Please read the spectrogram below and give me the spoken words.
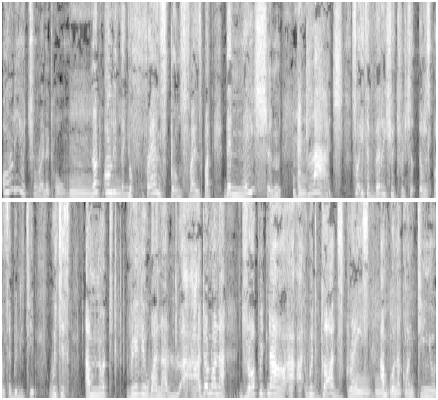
only your children at home, Mm, not only the, your friends, close friends, but the nation Mm-hmm. at large. So it's a very huge responsibility, which is I'm not really wanna. I I don't wanna drop it now. I, I, with God's grace, Mm, mm I'm gonna mm, mm. continue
